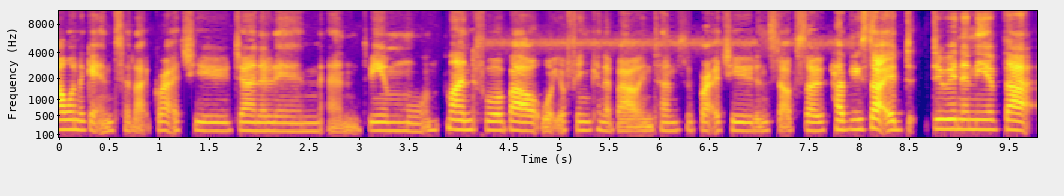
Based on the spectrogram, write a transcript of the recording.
I want to get into like gratitude journaling and being more mindful about what you're thinking about in terms of gratitude and stuff. So, have you started doing any of that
